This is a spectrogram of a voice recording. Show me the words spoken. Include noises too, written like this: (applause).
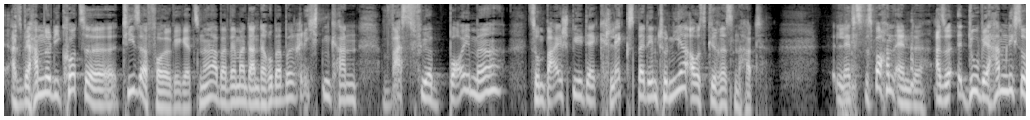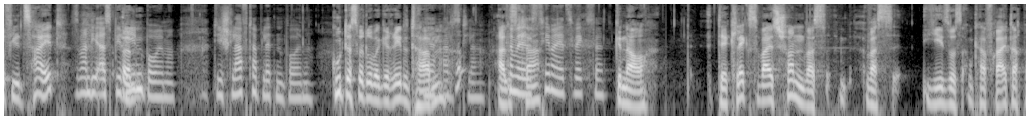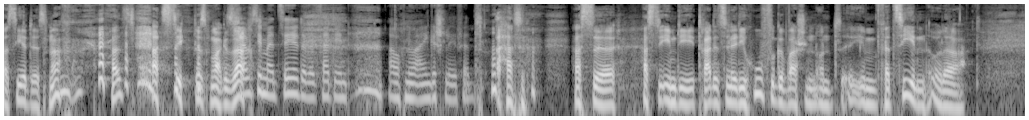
Also wir haben nur die kurze Teaser-Folge jetzt, ne? Aber wenn man dann darüber berichten kann, was für Bäume zum Beispiel der Klecks bei dem Turnier ausgerissen hat. Letztes Wochenende. Also äh, du, wir haben nicht so viel Zeit. Das waren die Aspirinbäume, die Schlaftablettenbäume. Gut, dass wir darüber geredet haben. Ja, alles klar. Alles Können wir klar. das Thema jetzt wechseln? Genau. Der Klecks weiß schon, was, was Jesus am Karfreitag passiert ist, ne? Hast, hast du ihm das mal Ich habe gesagt? es ihm erzählt, aber es hat ihn auch nur eingeschläfert. Hast, hast, du, hast du ihm die traditionell die Hufe gewaschen und ihm verziehen oder?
